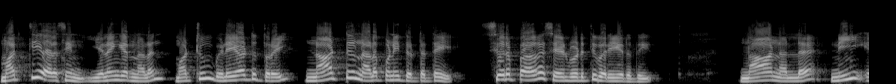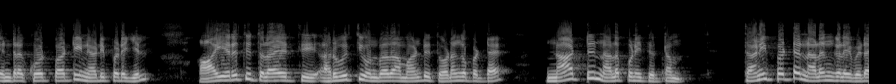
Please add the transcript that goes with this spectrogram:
மத்திய அரசின் இளைஞர் நலன் மற்றும் விளையாட்டுத்துறை நாட்டு நலப்பணி திட்டத்தை சிறப்பாக செயல்படுத்தி வருகிறது. நான் அல்ல நீ என்ற கோட்பாட்டின் அடிப்படையில் ஆயிரத்தி தொள்ளாயிரத்தி அறுபத்தி ஒன்பதாம் ஆண்டு தொடங்கப்பட்ட நாட்டு நலப்பணி திட்டம் தனிப்பட்ட நலன்களை விட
